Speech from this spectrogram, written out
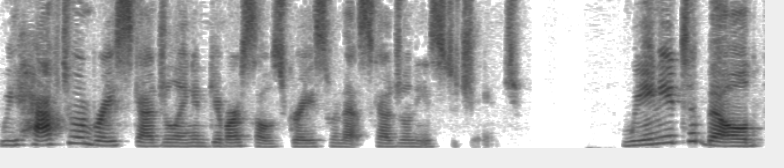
we have to embrace scheduling and give ourselves grace when that schedule needs to change. We need to build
